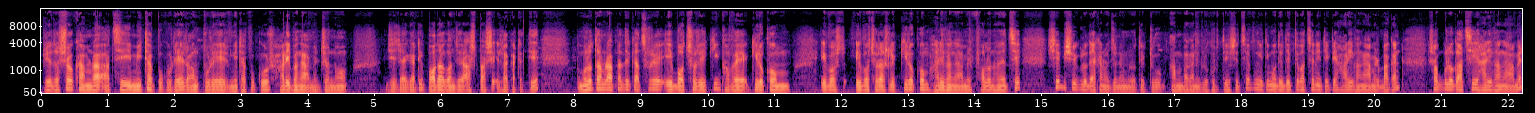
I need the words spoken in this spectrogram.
প্রিয় দর্শক, আমরা আছি মিঠাপুকুরে, রংপুরের মিঠাপুকুর, হাড়িভাঙা আমের জন্য। যে জায়গাটি পদাগঞ্জের আশপাশে তো মূলত আমরা আপনাদের কাছে এই বছরে কীভাবে, কীরকম এবছ- এবছর আসলে কীরকম হাড়িভাঙা আমের ফলন হয়েছে, সে বিষয়গুলো দেখানোর জন্য মূলত একটু আম বাগানগুলো ঘুরতে এসেছে এবং ইতিমধ্যে দেখতে পাচ্ছেন এটি একটি হাড়িভাঙা আমের বাগান। সবগুলো গাছই হাড়িভাঙা আমের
